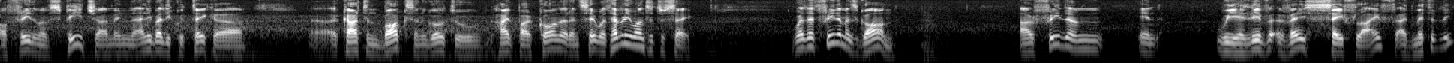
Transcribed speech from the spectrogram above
of freedom of speech, I mean, anybody could take a, a carton box and go to Hyde Park Corner and say whatever he wanted to say. Well, that freedom is gone. Our freedom in, we live a very safe life, admittedly,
